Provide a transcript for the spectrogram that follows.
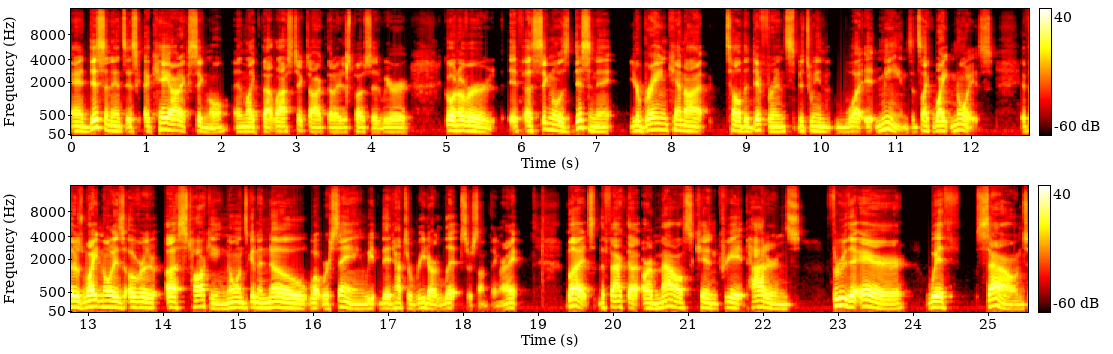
And dissonance is a chaotic signal, and like that last TikTok that I just posted, we were going over if a signal is dissonant your brain cannot tell the difference between what it means. It's like white noise. If there's white noise over us talking, no one's going to know what we're saying. We, they'd have to read our lips or something, right? But the fact that our mouths can create patterns through the air with sound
